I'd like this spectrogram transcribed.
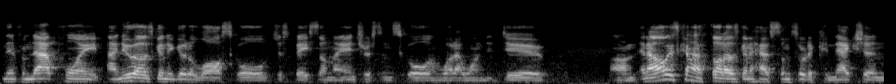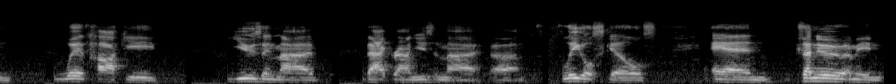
And then from that point, I knew I was going to go to law school just based on my interest in school and what I wanted to do. Um, and I always kind of thought I was going to have some sort of connection with hockey using my background, using my um, legal skills. And because I knew, I mean,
